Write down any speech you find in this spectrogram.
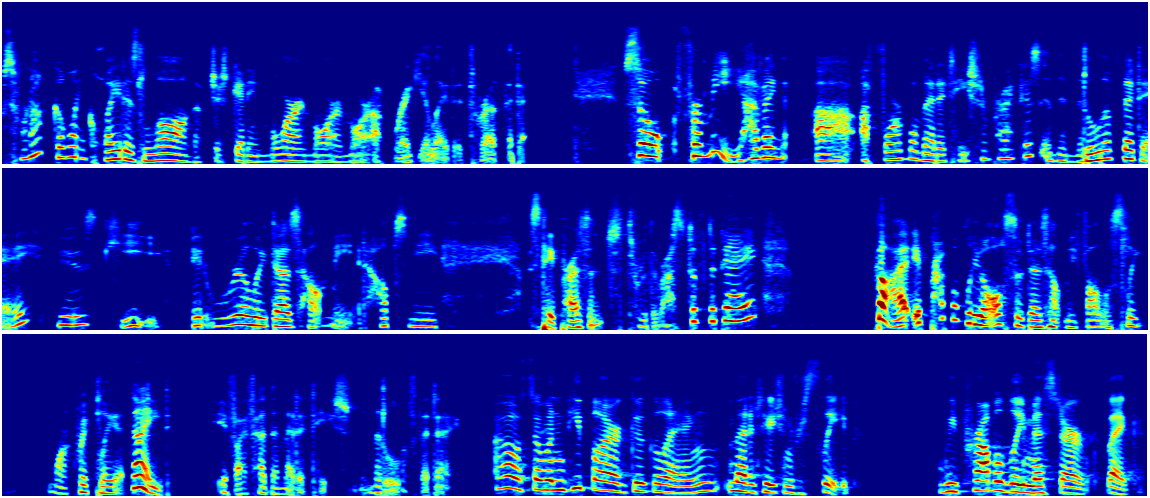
so we're not going quite as long of just getting more and more and more upregulated throughout the day. So for me, having a, a, formal meditation practice in the middle of the day is key. It really does help me. It helps me stay present through the rest of the day, but it probably also does help me fall asleep more quickly at night if I've had the meditation in the middle of the day. Oh, so when people are googling meditation for sleep, we probably missed our like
